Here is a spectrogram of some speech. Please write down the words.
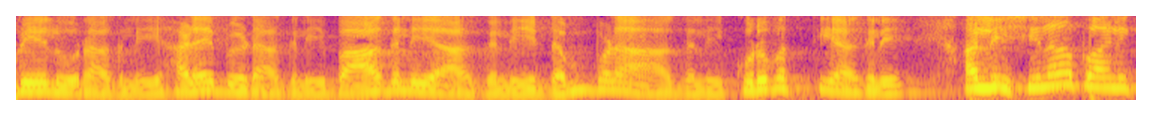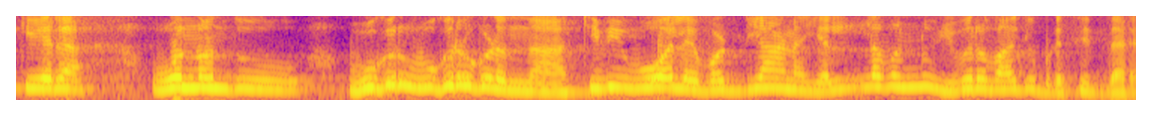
ಬೇಲೂರಾಗಲಿ, ಹಳೇಬೀಡಾಗಲಿ, ಬಾಗಲಿ ಆಗಲಿ, ಡಂಬಳ ಆಗಲಿ, ಕುರುಬತ್ತಿ ಆಗಲಿ, ಅಲ್ಲಿ ಶಿಲಾಬಾಲಿಕೆಯರ ಒಂದೊಂದು ಉಗುರು ಉಗುರುಗಳನ್ನು, ಕಿವಿ, ಓಲೆ, ಒಡ್ಯಾಣ ಎಲ್ಲವನ್ನೂ ವಿವರವಾಗಿ ಬಿಡಿಸಿದ್ದಾರೆ.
